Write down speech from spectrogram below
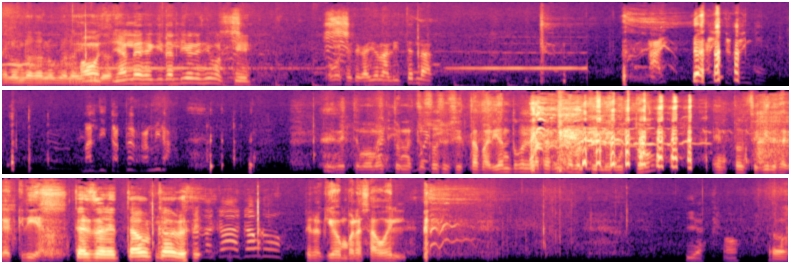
Alumbra, alumbra la Vamos a enseñarles a quitar liebres, sí, porque ¿Cómo se te cayó la linterna? Maldita perra, mira. En este momento nuestro socio se está pareando con la perrita porque le gustó, entonces quiere sacar cría. Te has solentado, cabrón. Pero quedó embarazado él. ya, vamos. Oh.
